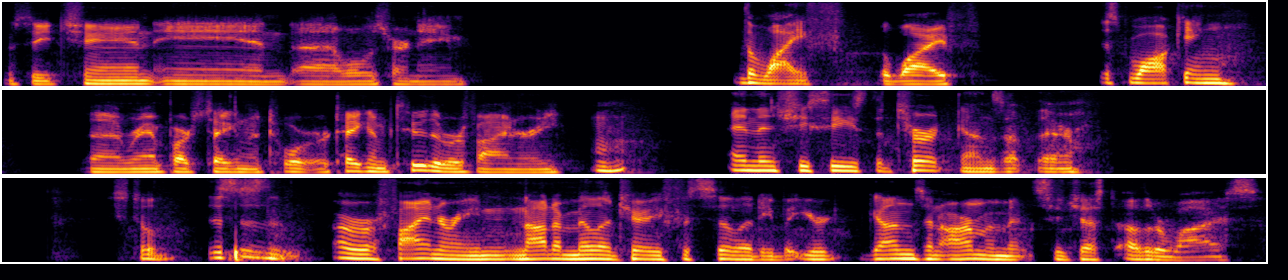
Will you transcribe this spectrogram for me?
Let's see, Cham and uh, what was her name? The wife The wife. just walking, Uh, Rampart's taking a tour or taking him to the refinery. and then she sees the turret guns up there. She told, "This isn't a refinery, not a military facility, but your guns and armament suggest otherwise."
